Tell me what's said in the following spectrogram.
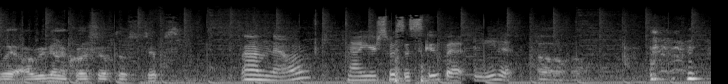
Wait, are we gonna crush up those chips? um, no. Now you're supposed to scoop it and eat it. Oh, oh.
